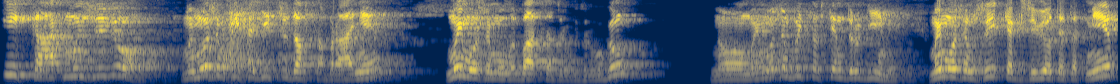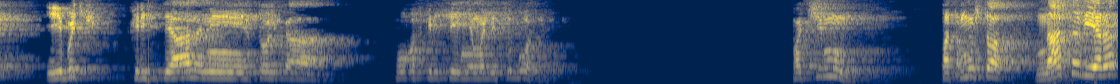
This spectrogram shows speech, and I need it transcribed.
и как мы живем. Мы можем приходить сюда в собрание, мы можем улыбаться друг другу, но мы можем быть совсем другими. Мы можем жить, как живет этот мир, и быть христианами только по воскресеньям или субботам. Почему? Потому что наша вера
